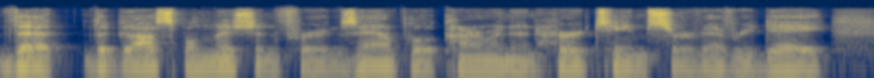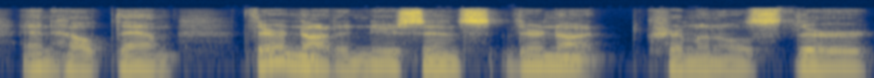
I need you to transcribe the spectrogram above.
that the gospel mission, for example, Carmen and her team serve every day and help them. They're not a nuisance. They're not criminals. They're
